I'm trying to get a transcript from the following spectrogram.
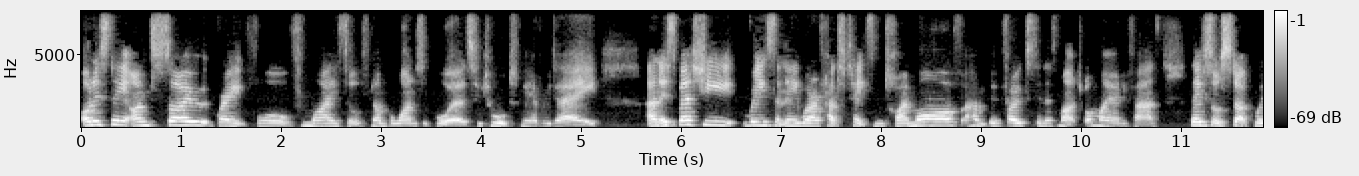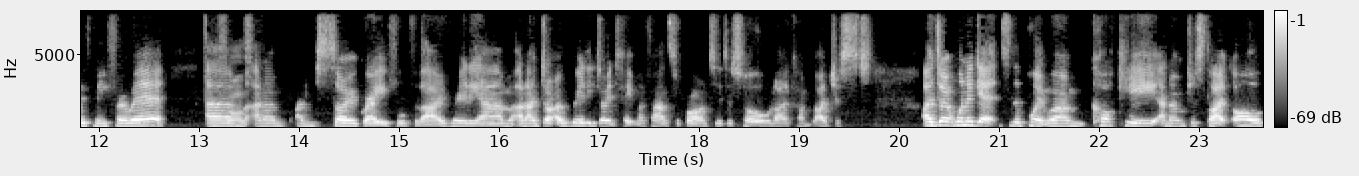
honestly, I'm so grateful for my sort of number one supporters who talk to me every day. And especially recently, where I've had to take some time off, I haven't been focusing as much on my OnlyFans. They've sort of stuck with me through it, um, awesome. and I'm I'm so grateful for that. I really am, and I don't, I really don't take my fans for granted at all. Like I'm, I just, I don't want to get to the point where I'm cocky and I'm just like, oh,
